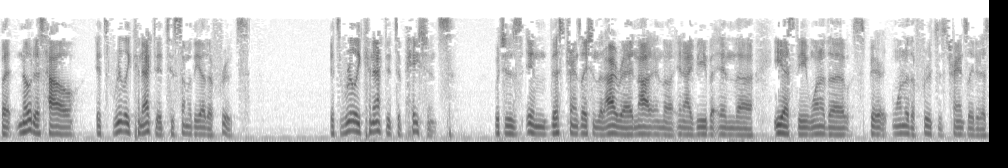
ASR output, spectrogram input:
But notice how it's really connected to some of the other fruits. It's really connected to patience, which is in this translation that I read, not in the NIV, but in the ESV. One of the spirit, one of the fruits is translated as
